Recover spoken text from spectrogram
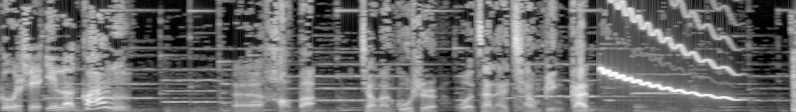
故事一箩筐。呃，好吧，讲完故事我再来抢饼干。故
